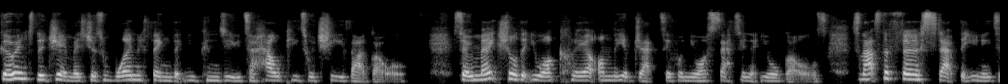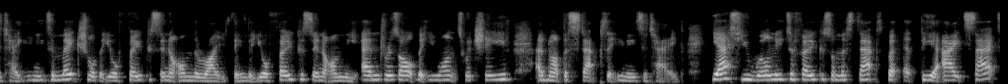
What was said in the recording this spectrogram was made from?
Going to the gym is just one thing that you can do to help you to achieve that goal. So make sure that you are clear on the objective when you are setting your goals. So that's the first step that you need to take. You need to make sure that you're focusing on the right thing, that you're focusing on the end result that you want to achieve and not the steps that you need to take. Yes, you will need to focus on the steps, but at the outset,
